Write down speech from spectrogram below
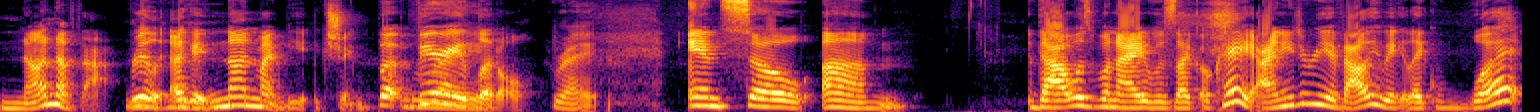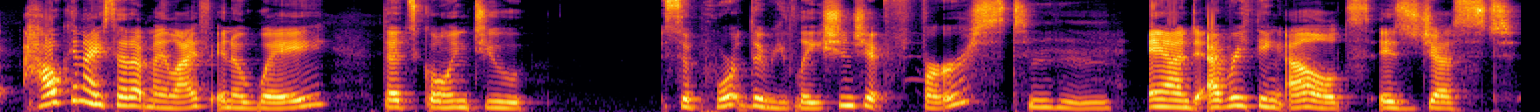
none of that really okay none might be extreme but very Right. little Right. and so um that was when i was like okay i need to reevaluate like what how can i set up my life in a way that's going to support the relationship 1st Mm-hmm. and everything else is just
